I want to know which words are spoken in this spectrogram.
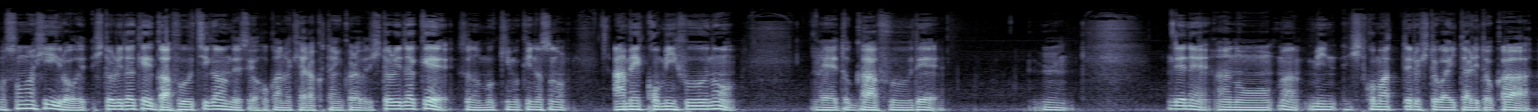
もうそのヒーロー一人だけ画風違うんですよ、他のキャラクターに比べて。一人だけ、そのムキムキのその、アメコミ風の、えっ、と、画風で、うん。でね、あのーまあ、みん、困ってる人がいたりとか、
